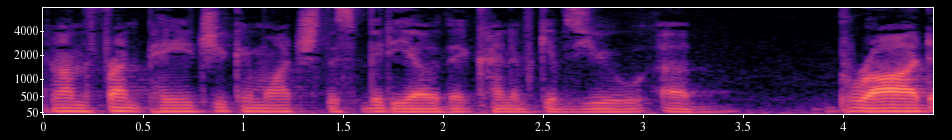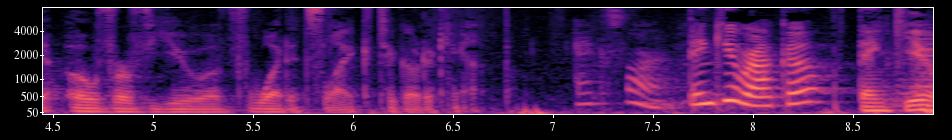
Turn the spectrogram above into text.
And on the front page, you can watch this video that kind of gives you a broad overview of what it's like to go to camp. Excellent. Thank you, Rocco. Thank you.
